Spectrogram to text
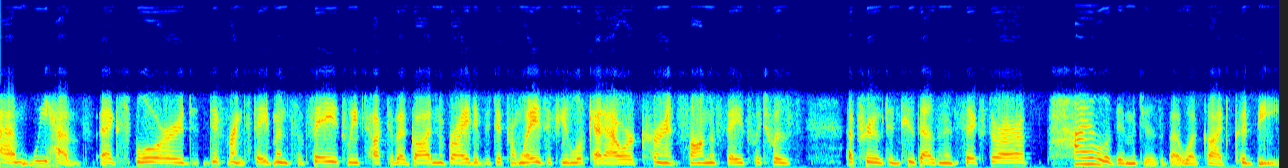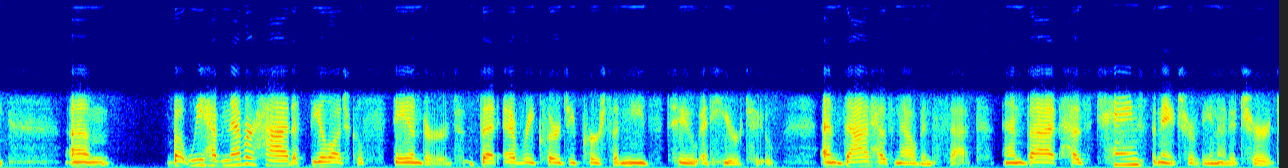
Um, we have explored different statements of faith. We've talked about God in a variety of different ways. If you look at our current Song of Faith, which was approved in 2006, there are a pile of images about what God could be. Um, but we have never had a theological standard that every clergy person needs to adhere to. And that has now been set. And that has changed the nature of the United Church.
